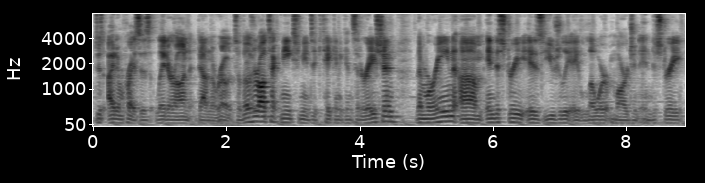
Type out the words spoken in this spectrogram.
just item prices later on down the road. So those are all techniques you need to take into consideration. The marine um, industry is usually a lower margin industry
